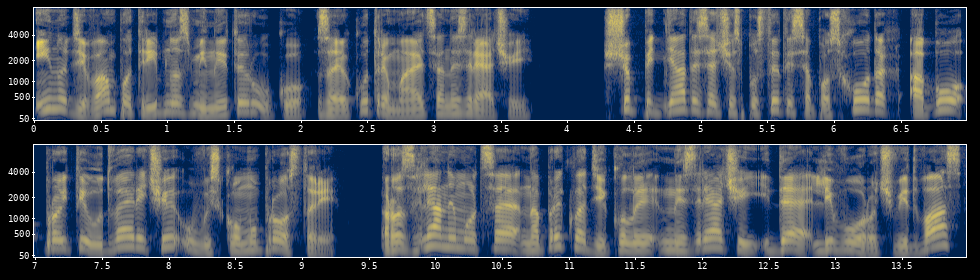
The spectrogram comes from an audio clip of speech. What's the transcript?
Іноді вам потрібно змінити руку, за яку тримається незрячий, щоб піднятися чи спуститися по сходах або пройти у двері чи у вузькому просторі. Розглянемо це на прикладі, коли незрячий йде ліворуч від вас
